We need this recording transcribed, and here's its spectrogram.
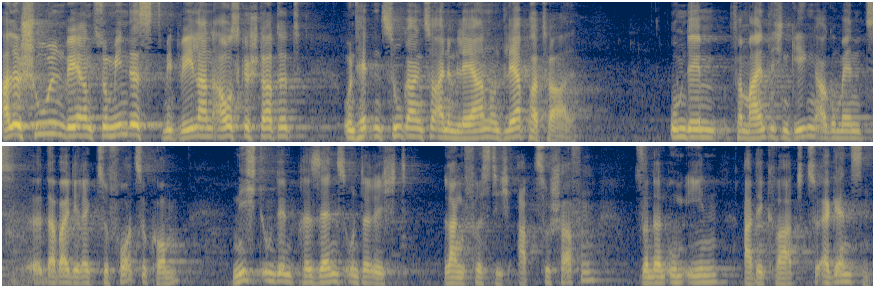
Alle Schulen wären zumindest mit WLAN ausgestattet und hätten Zugang zu einem Lern- und Lehrportal. Um dem vermeintlichen Gegenargument äh, dabei direkt zuvorzukommen, nicht um den Präsenzunterricht langfristig abzuschaffen, sondern um ihn adäquat zu ergänzen.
